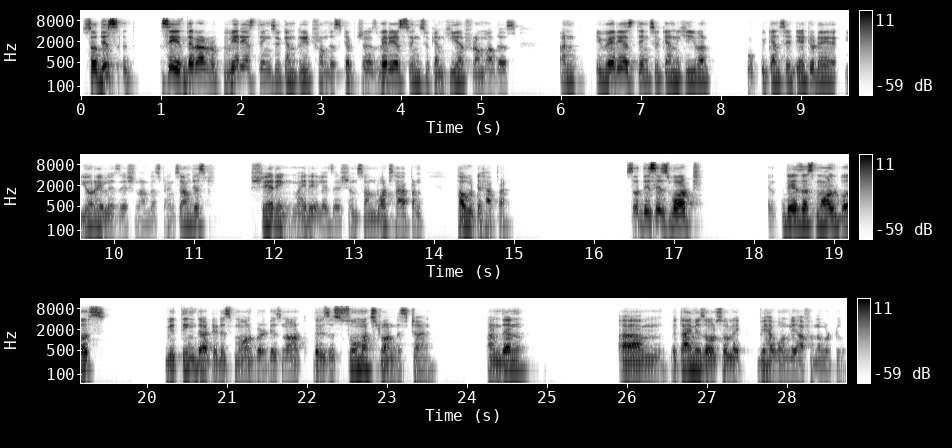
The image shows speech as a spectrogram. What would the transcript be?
So this, see, there are various things you can read from the scriptures, various things you can hear from others, and various things you can even, we can say day to day, your realization, understand. So I'm just sharing my realizations on what's happened, how it happened. So this is what, there's a small verse. We think that it is small, but it is not. There is a, so much to understand. And then um, the time is also like we have only half an hour to,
